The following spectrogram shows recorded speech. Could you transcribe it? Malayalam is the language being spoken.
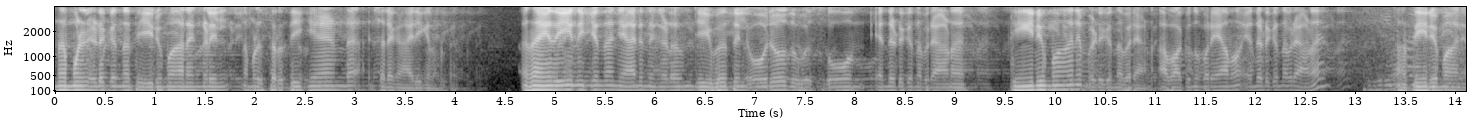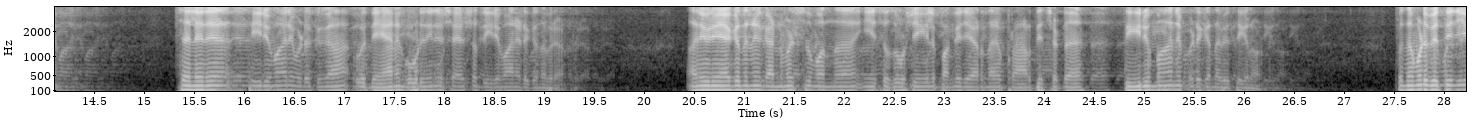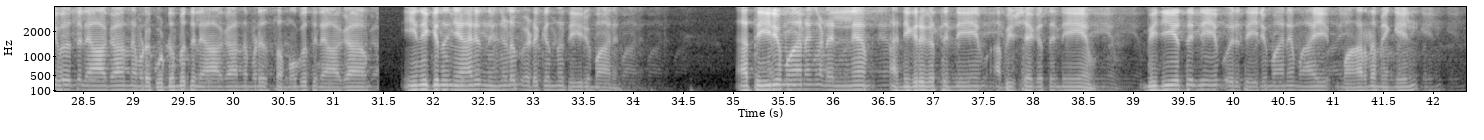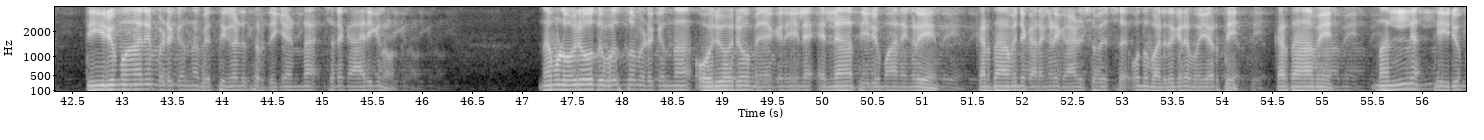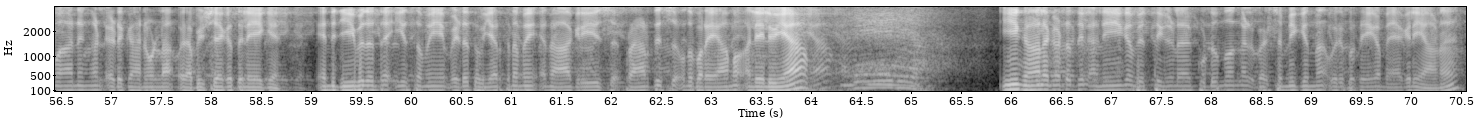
നമ്മൾ എടുക്കുന്ന തീരുമാനങ്ങളിൽ നമ്മൾ ശ്രദ്ധിക്കേണ്ട ചില കാര്യങ്ങളുണ്ട്. അതായത് ഈ നിൽക്കുന്ന ഞാനും നിങ്ങളും ജീവിതത്തിൽ ഓരോ ദിവസവും എന്തെടുക്കുന്നവരാണ്? തീരുമാനം എടുക്കുന്നവരാണ്. ആ വാക്കൊന്ന് പറയാമോ? എന്തെടുക്കുന്നവരാണ്? ആ തീരുമാനം. ചിലര് തീരുമാനം എടുക്കുക ഒരു ധ്യാനം കൂടിയതിനു ശേഷം തീരുമാനം എടുക്കുന്നവരാണ് അനുവിനേകത്തിന് കൺവെൻഷൻ വന്ന് ഈ ശുശ്രൂഷയിൽ പങ്കുചേർന്ന് പ്രാർത്ഥിച്ചിട്ട് തീരുമാനം എടുക്കുന്ന വ്യക്തികളുണ്ട്. ഇപ്പൊ നമ്മുടെ വ്യക്തി ജീവിതത്തിലാകാം നമ്മുടെ കുടുംബത്തിലാകാം നമ്മുടെ സമൂഹത്തിലാകാം. ഈ നിൽക്കുന്ന ഞാനും നിങ്ങളും എടുക്കുന്ന തീരുമാനം. ആ തീരുമാനങ്ങളെല്ലാം അനുഗ്രഹത്തിന്റെയും അഭിഷേകത്തിന്റെയും വിജയത്തിന്റെയും ഒരു തീരുമാനമായി മാറണമെങ്കിൽ തീരുമാനം എടുക്കുന്ന വ്യക്തികൾ ശ്രദ്ധിക്കേണ്ട ചില കാര്യങ്ങളുണ്ട്. നമ്മൾ ഓരോ ദിവസവും എടുക്കുന്ന ഓരോരോ മേഖലയിലെ എല്ലാ തീരുമാനങ്ങളെയും കർത്താവിന്റെ കരങ്ങളിൽ കാഴ്ചവെച്ച് ഒന്ന് വലുതുകരം ഉയർത്തി കർത്താവെ നല്ല തീരുമാനങ്ങൾ എടുക്കാനുള്ള ഒരു അഭിഷേകത്തിലേക്ക് എന്റെ ജീവിതത്തെ ഈ സമയം എടുത്തുയർത്തണമേ എന്ന് ആഗ്രഹിച്ച് പ്രാർത്ഥിച്ച് ഒന്ന് പറയാമോ? അല്ലേ ലുയാ ഈ കാലഘട്ടത്തിൽ അനേക വ്യക്തികൾ കുടുംബങ്ങൾ വിഷമിക്കുന്ന ഒരു പ്രത്യേക മേഖലയാണ്.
